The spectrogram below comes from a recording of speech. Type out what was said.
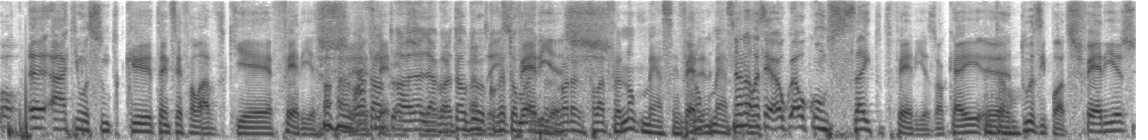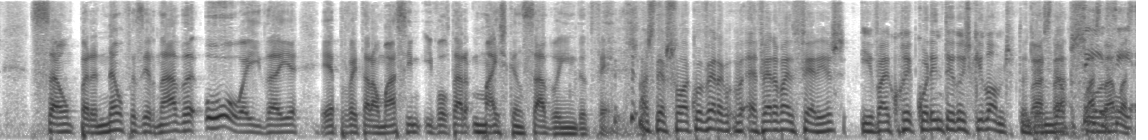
Bom, eh, há aqui um assunto que tem de ser falado, que é férias. Agora Eh, está férias. tu- olha, agora está o teu corretor Férias. Agora falar de férias. Não comecem. Férias. Não comecem. Não, não, mas é, é o, é o conceito de férias, ok? Então. Eh, duas hipóteses. Férias são para não fazer nada ou a ideia é aproveitar ao máximo e voltar mais cansado ainda de férias. Acho que deves falar com a Vera. A Vera vai de férias e vai correr 42 km. Portanto, Lá é está. Sim, sim,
